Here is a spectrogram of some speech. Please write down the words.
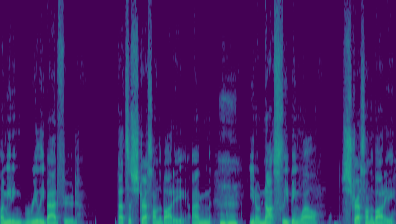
well, I'm eating really bad food, that's a stress on the body. I'm, mm-hmm. you know, not sleeping well, stress on the body.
